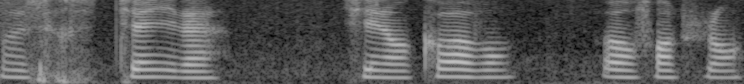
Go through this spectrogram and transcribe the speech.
Le tiens, il a... Il est encore avant. Enfin, plus loin.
